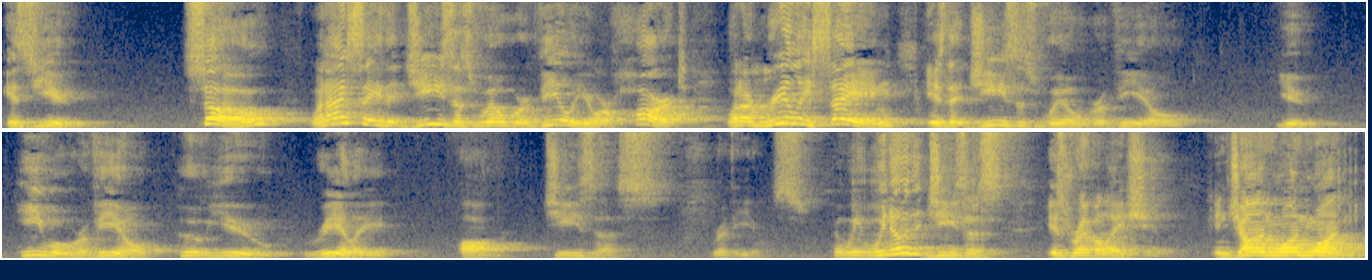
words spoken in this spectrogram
is you. So, when I say that Jesus will reveal your heart, what I'm really saying is that Jesus will reveal you. He will reveal who you really are. Jesus reveals. We, we know that Jesus is revelation. In John 1 1,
